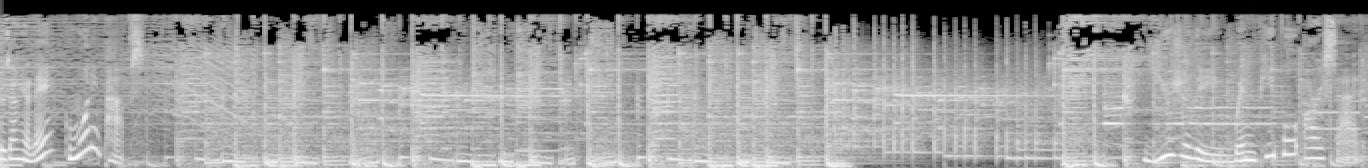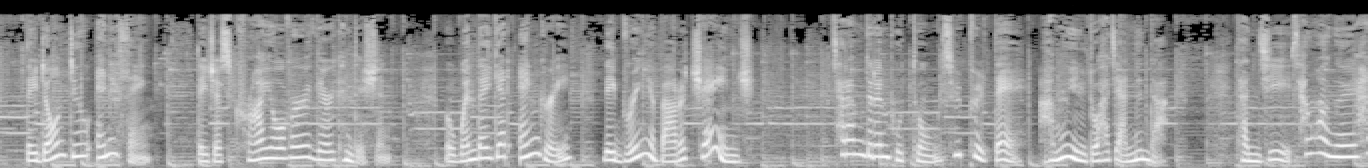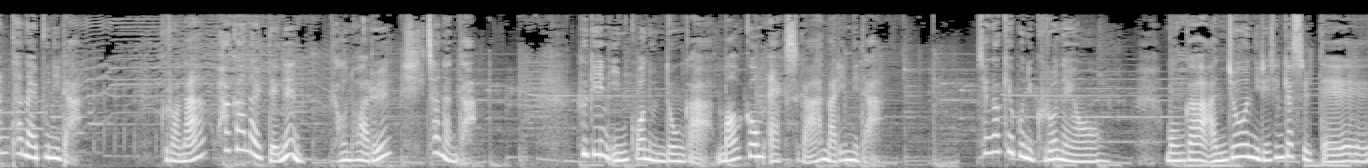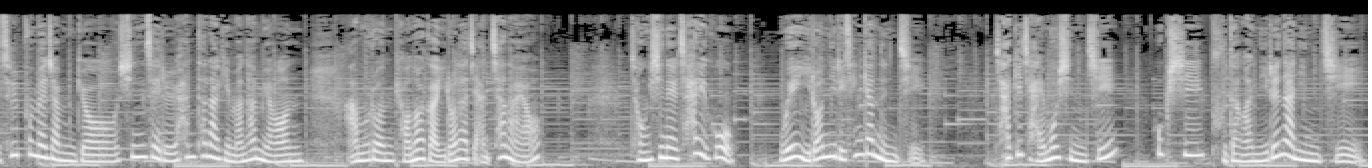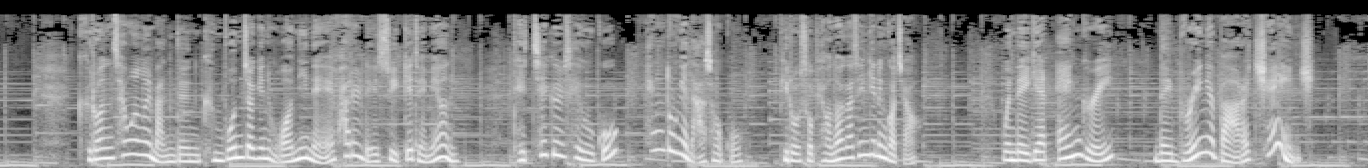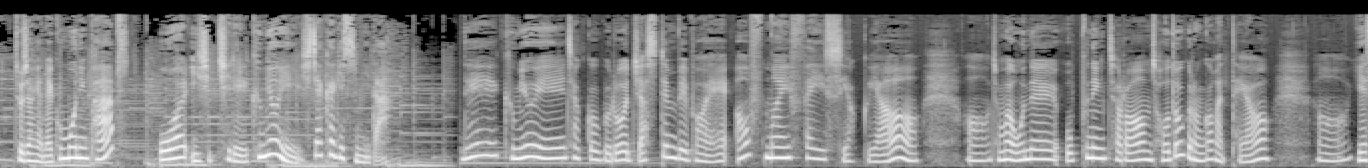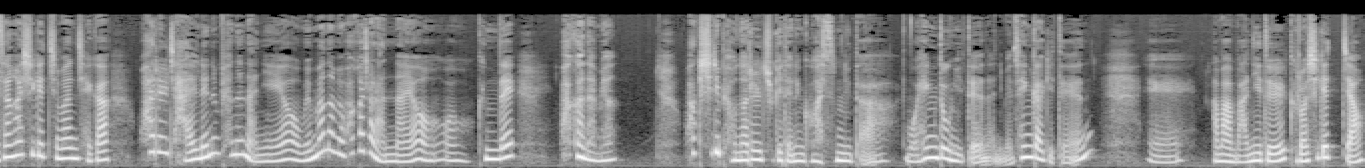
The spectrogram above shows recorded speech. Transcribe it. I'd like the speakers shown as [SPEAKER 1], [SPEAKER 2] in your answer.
[SPEAKER 1] 조정현의 Good Morning Pops. Usually, when people are sad, they don't do anything. They just cry over their condition. But when they get angry, they bring about a change. 사람들은 보통 슬플 때 아무 일도 하지 않는다. 단지 상황을 한탄할 뿐이다. 그러나 화가 날 때는 변화를 실천한다. 흑인 인권 운동가 말콤 X가 한 말입니다. 생각해보니 그러네요. 뭔가 안 좋은 일이 생겼을 때 슬픔에 잠겨 신세를 한탄하기만 하면 아무런 변화가 일어나지 않잖아요. 정신을 차리고 왜 이런 일이 생겼는지, 자기 잘못인지, 혹시 부당한 일은 아닌지, 그런 상황을 만든 근본적인 원인에 화를 낼 수 있게 되면 대책을 세우고 행동에 나서고 비로소 변화가 생기는 거죠. When they get angry, they bring about a change. 조정현의 굿모닝 팝스 5월 27일 금요일 시작하겠습니다. 네, 금요일 첫 곡으로 저스틴 비버의 Off My Face 였고요. 어, 정말 오늘 오프닝처럼 저도 그런 것 같아요. 어, 예상하시겠지만 제가 화를 잘 내는 편은 아니에요. 웬만하면 화가 잘 안 나요. 어, 근데 화가 나면 확실히 변화를 주게 되는 것 같습니다. 뭐 행동이든 아니면 생각이든. 예, 아마 많이들 그러시겠죠.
